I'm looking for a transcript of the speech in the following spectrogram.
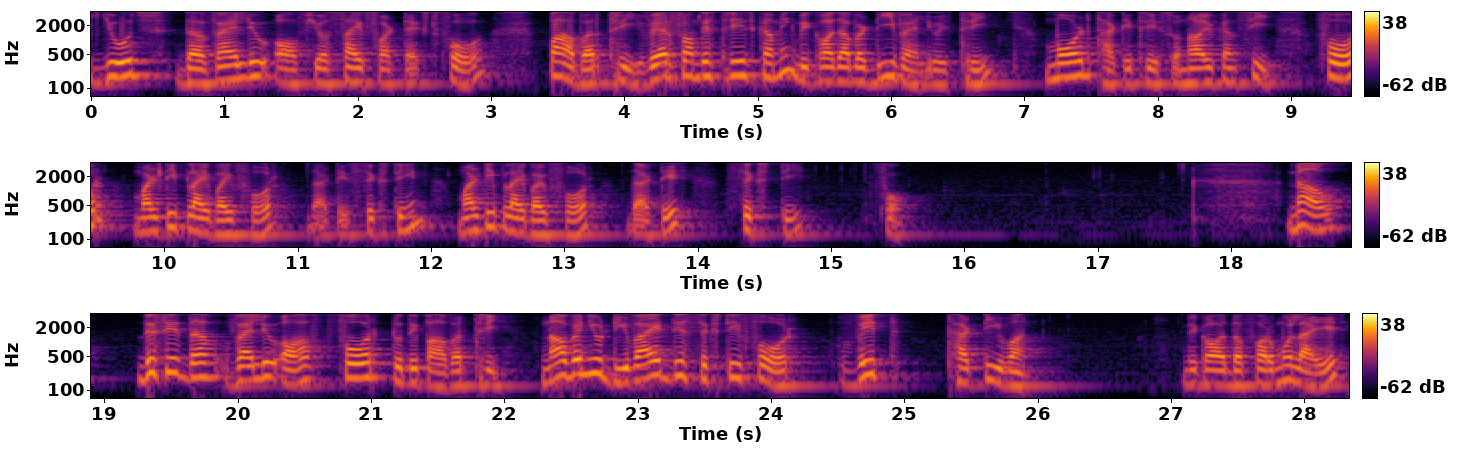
use the value of your ciphertext 4 power 3 where from this 3 is coming? Because our d value is 3 mod 33 so now you can see 4 multiply by 4 that is 16 multiply by 4 that is 64 now this is the value of 4 to the power 3 now when you divide this 64 with 31 because the formula is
